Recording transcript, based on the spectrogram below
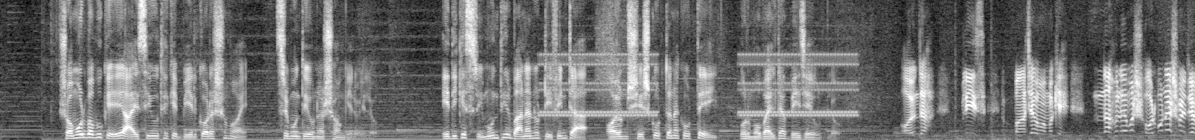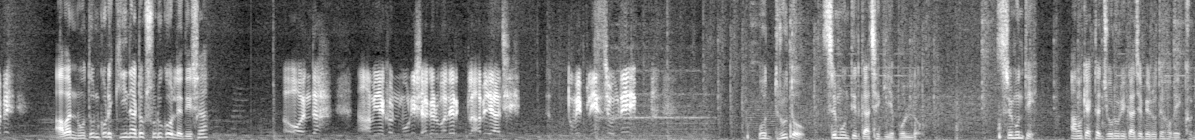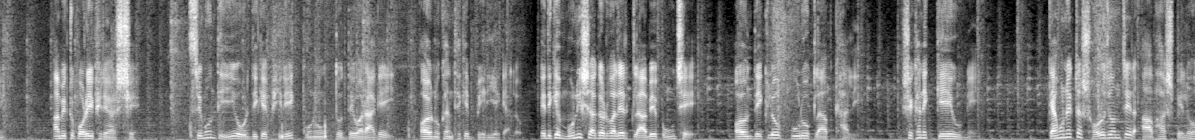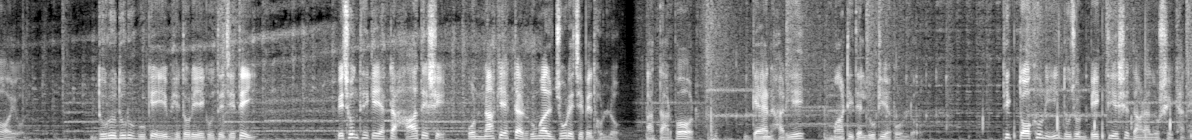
সমরবাবুকে আইসিইউ থেকে বের করার সময় শ্রীমন্তী ওনার সঙ্গে রইল। এদিকে শ্রীমন্তীর বানানো টিফিনটা অয়ন শেষ করতে না করতেই ওর মোবাইলটা বেজে উঠল। অয়নদা প্লিজ বাঁচাও আমাকে না হলে আমার সর্বনাশ হয়ে যাবে। আবার নতুন করে কি নাটক শুরু করলে দিশা? অয়নদা আমি এখন মনীষ আগরওয়ালের ক্লাবে আছি। তুমি প্লিজ জলদি ও দ্রুত শ্রীমন্তীর কাছে গিয়ে বলল শ্রীমন্তী আমাকে একটা জরুরি কাজে বেরোতে হবে এক্ষুনি। আমি একটু পরেই ফিরে আসছি। শ্রীমন্তী ওর দিকে ফিরে কোনো উত্তর দেওয়ার আগেই অয়ন ওখান থেকে বেরিয়ে গেল। এদিকে মনীষ আগরওয়ালের ক্লাবে পৌঁছে অয়ন দেখল পুরো ক্লাব খালি, সেখানে কেউ নেই। কেমন একটা ষড়যন্ত্রের আভাস পেল অয়ন। দুরু দুরু বুকে ভেতরে এগোতে যেতেই পেছন থেকে একটা হাত এসে ওর নাকে একটা রুমাল জোরে চেপে ধরল আর তারপর জ্ঞান হারিয়ে মাটিতে লুটিয়ে পড়ল। ঠিক তখনই দুজন ব্যক্তি এসে দাঁড়াল সেখানে।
